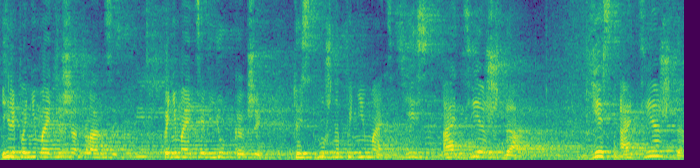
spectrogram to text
Или, понимаете, шотландцы, понимаете, в юбках жить. То есть нужно понимать, есть одежда, есть одежда,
